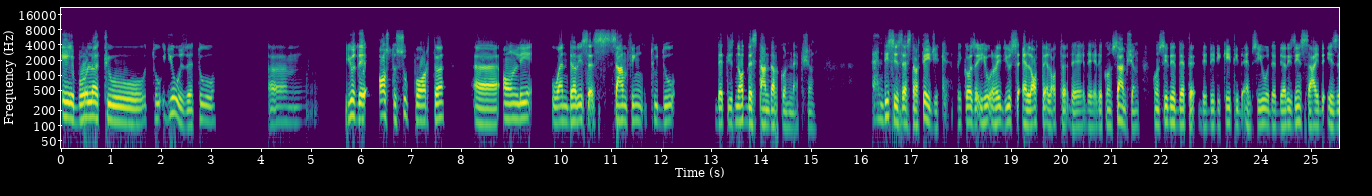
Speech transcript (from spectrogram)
able to to use to um, use the host support uh, only when there is something to do that is not the standard connection. And this is a strategic because you reduce a lot, a lot the, the, the consumption. Consider that the dedicated MCU that there is inside is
